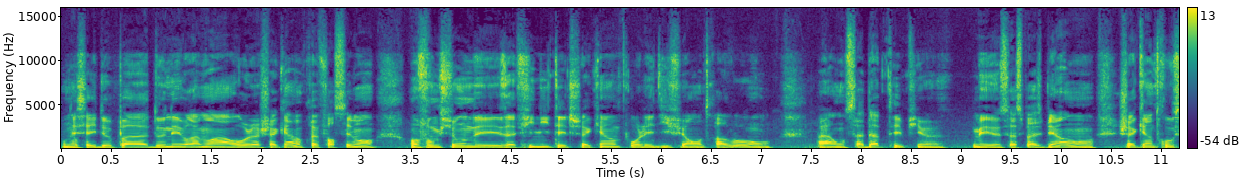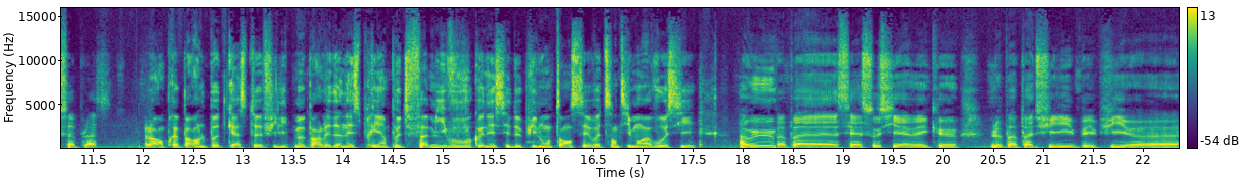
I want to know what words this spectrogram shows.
on essaye de pas donner vraiment un rôle à chacun. Après forcément, en fonction des affinités de chacun pour les différents travaux, on, s'adapte et puis. euh, mais ça se passe bien. chacun trouve sa place. Alors en préparant le podcast, Philippe me parlait d'un esprit un peu de famille. Vous vous connaissez depuis longtemps. C'est votre sentiment à vous aussi? Ah oui, papa s'est associé avec euh, le papa de Philippe et puis euh,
